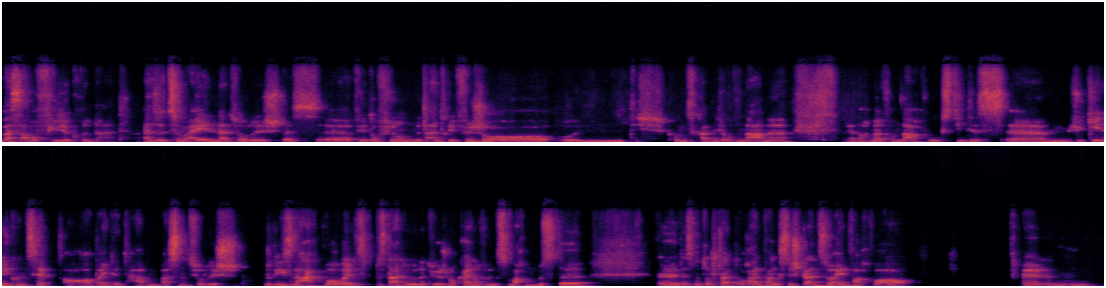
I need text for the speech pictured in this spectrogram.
was aber viele Gründe hat. Also zum einen natürlich das äh, Federführen mit André Fischer und ich komme jetzt gerade nicht auf den Namen, äh, nochmal vom Nachwuchs, die das ähm, Hygienekonzept erarbeitet haben, was natürlich ein Riesenakt war, weil das bis dato natürlich noch keiner von uns machen musste. Äh, das mit der Stadt auch anfangs nicht ganz so einfach war. Ähm,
